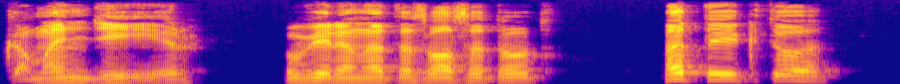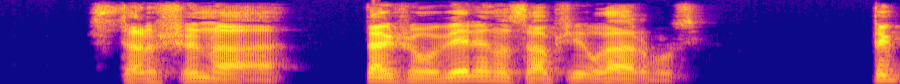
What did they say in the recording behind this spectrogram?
Командир, уверенно отозвался тот. А ты кто? Старшина, также уверенно сообщил Гарбуз. Так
